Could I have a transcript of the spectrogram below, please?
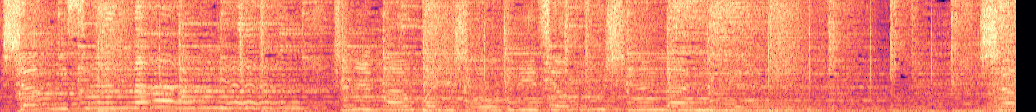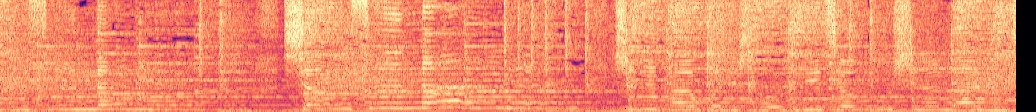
相思难眠，只盼回首依旧是蓝天。相思难眠，相思难眠，只盼回首依旧是蓝天。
